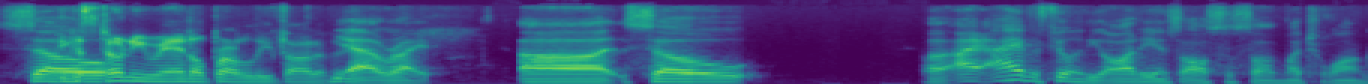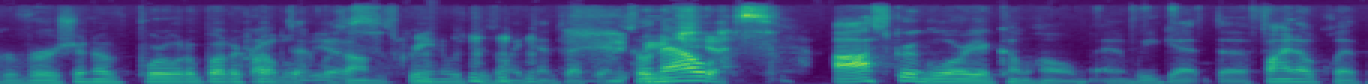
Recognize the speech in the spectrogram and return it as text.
So because Tony Randall probably thought of it. Yeah, right. Uh, so uh, I, I have a feeling the audience also saw a much longer version of Poor Little Buttercup that Probably, was yes. on the screen, which is only 10 seconds. So now yes. Oscar and Gloria come home, and we get the final clip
